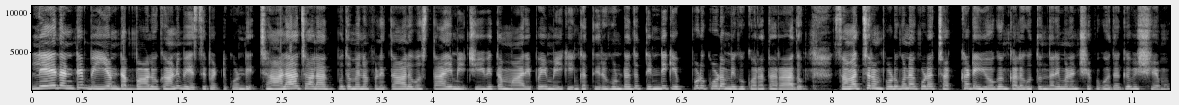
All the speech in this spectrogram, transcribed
లేదంటే బియ్యం డబ్బాలో కానీ వేసి పెట్టుకోండి. చాలా చాలా అద్భుతమైన ఫలితాలు వస్తాయి. మీ జీవితం మారిపోయి మీకు ఇంకా తిరుగుండదు. తిండికి ఎప్పుడు కూడా మీకు కొరత రాదు. సంవత్సరం పొడుగున కూడా చక్కటి యోగం కలుగుతుందని మనం చెప్పుకోదగ్గ విషయము.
